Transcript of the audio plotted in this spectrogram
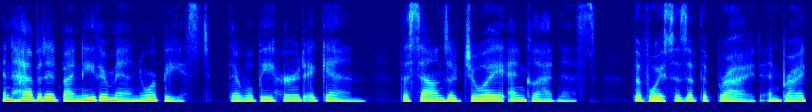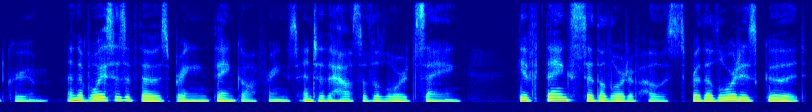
inhabited by neither man nor beast, there will be heard again the sounds of joy and gladness, the voices of the bride and bridegroom and the voices of those bringing thank offerings into the house of the Lord, saying, Give thanks to the Lord of hosts, for the Lord is good.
